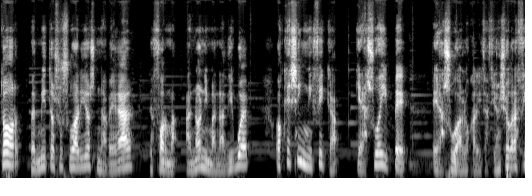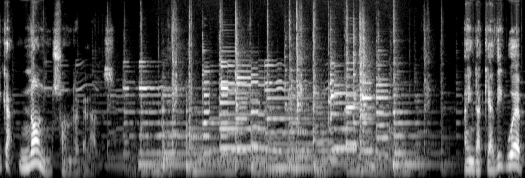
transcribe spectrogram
Tor permite aos usuarios navegar de forma anónima na Deep Web, o que significa que a súa IP e a súa localización xeográfica non son reveladas. Aínda que a Deep Web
